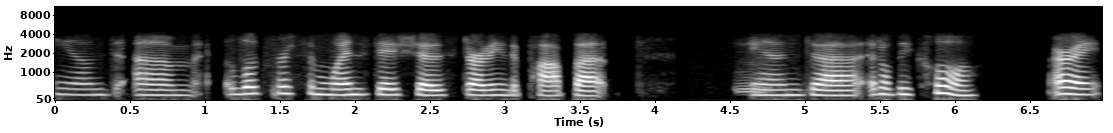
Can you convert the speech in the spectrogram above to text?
And um, look for some Wednesday shows starting to pop up, Mm. and uh, it'll be cool. All right,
